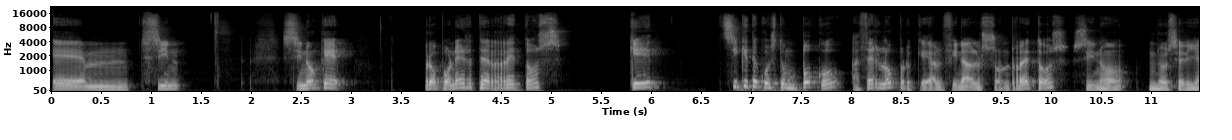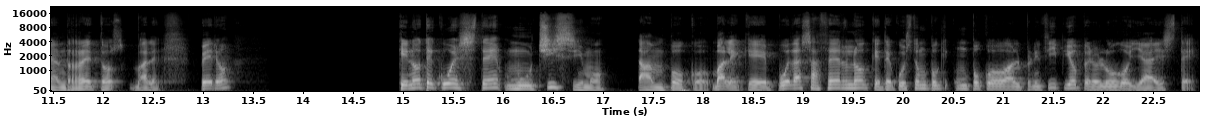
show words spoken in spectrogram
em, sin, sino que proponerte retos que sí que te cuesta un poco hacerlo, porque al final son retos, si no, no serían retos, ¿vale? Pero que no te cueste muchísimo tampoco, ¿vale? Que puedas hacerlo, que te cueste un, un poco al principio, pero luego ya esté.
